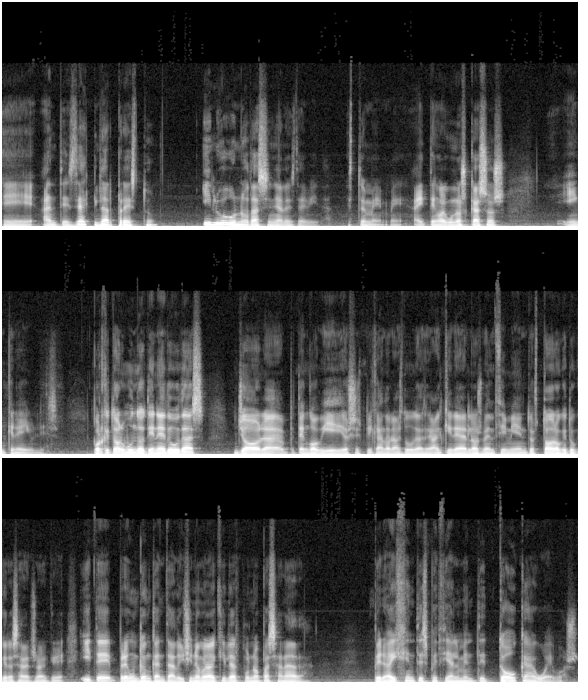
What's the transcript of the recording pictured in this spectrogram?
eh, antes de alquilar presto y luego no da señales de vida. Esto me, ahí tengo algunos casos increíbles. Porque todo el mundo tiene dudas. Yo tengo vídeos explicando las dudas de alquiler, los vencimientos, todo lo que tú quieras saber sobre alquiler. Y te pregunto encantado. Y si no me lo alquilas, pues no pasa nada pero hay gente especialmente toca huevos.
